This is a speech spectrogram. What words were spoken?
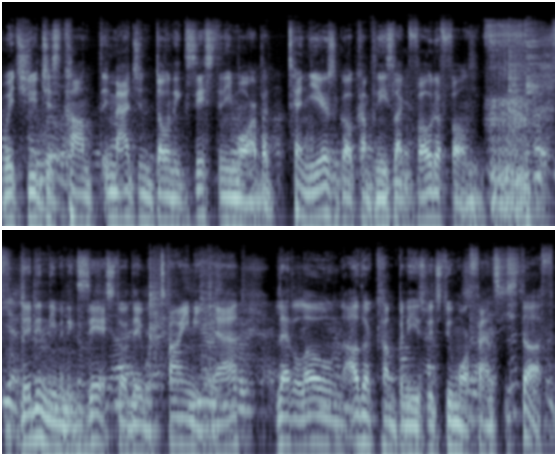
which you just can't imagine don't exist anymore. But 10 years ago, companies like Vodafone, they didn't even exist, or they were tiny, yeah. Let alone other companies which do more fancy stuff.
